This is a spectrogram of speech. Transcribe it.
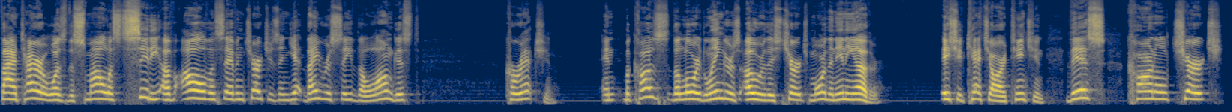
Thyatira was the smallest city of all the seven churches, and yet they received the longest correction. And because the Lord lingers over this church more than any other, it should catch our attention. This carnal church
